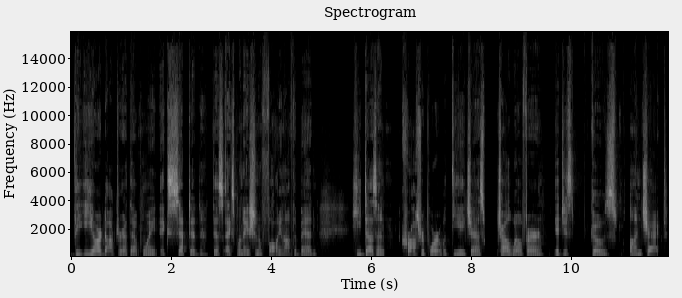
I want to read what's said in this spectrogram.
the ER doctor at that point accepted this explanation of falling off the bed. He doesn't cross report with DHS, child welfare. It just goes unchecked.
